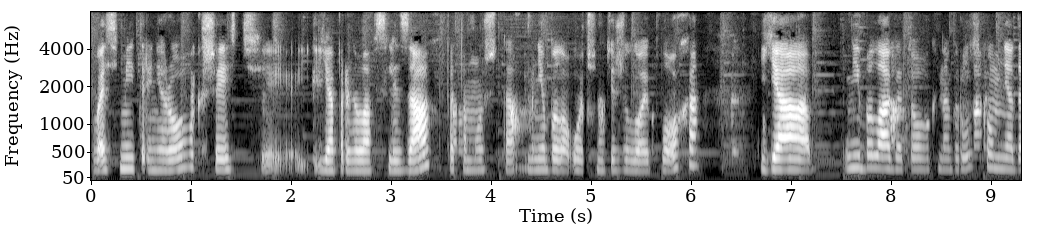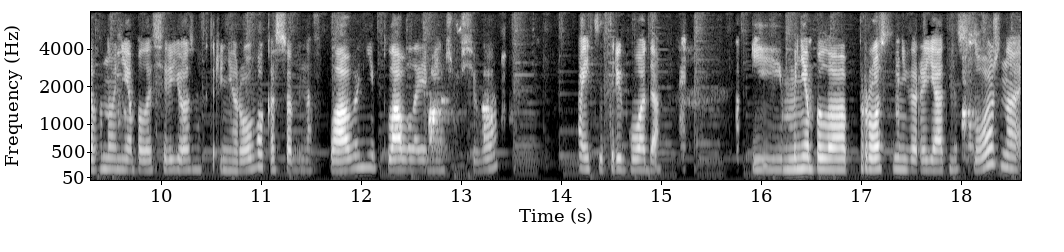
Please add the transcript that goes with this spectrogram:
восьми тренировок шесть я провела в слезах, потому что мне было очень тяжело и плохо. Я не была готова к нагрузкам, у меня давно не было серьезных тренировок, особенно в плавании. Плавала я меньше всего эти три года. И мне было просто невероятно сложно,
